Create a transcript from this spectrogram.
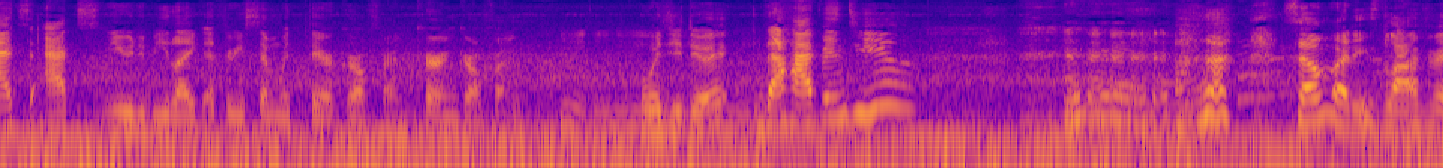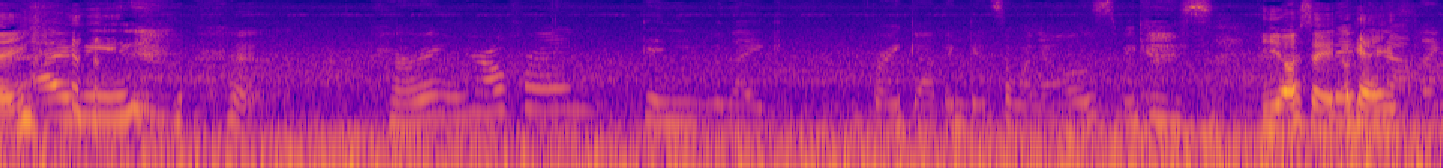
ex asks you to be like a threesome with their girlfriend, current girlfriend? Would you do it? That happened to you? Somebody's laughing. I mean, current girlfriend, can you like break up and get someone else? Because You also okay. not like.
